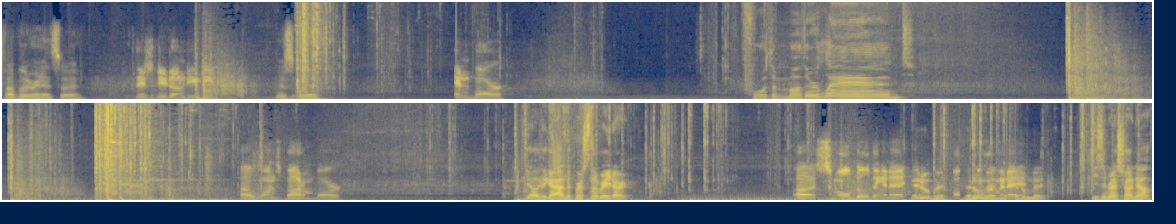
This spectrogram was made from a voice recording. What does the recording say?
Top blue right inside. There's a dude under you, dude. There's yeah. In bar. For the motherland. Uh, one's bottom bar. Yo, the guy on the personal radar. Uh, small building in A. Middle mid. Middle mid. Middle mid. He's in restaurant now.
